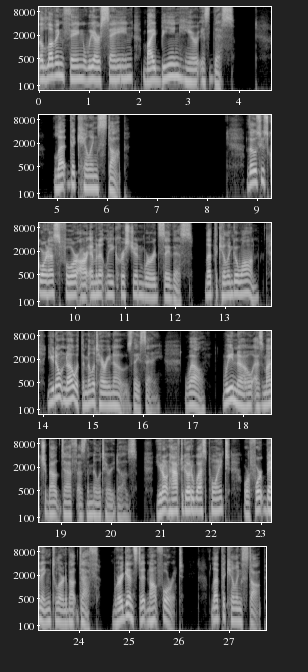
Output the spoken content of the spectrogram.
The loving thing we are saying by being here is this Let the killing stop. Those who scorn us for our eminently Christian words say this Let the killing go on. You don't know what the military knows, they say. Well, we know as much about death as the military does. You don't have to go to West Point or Fort Benning to learn about death. We're against it, not for it. Let the killing stop.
